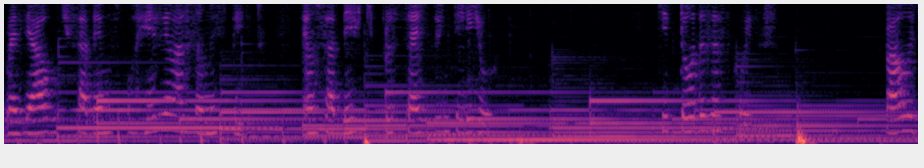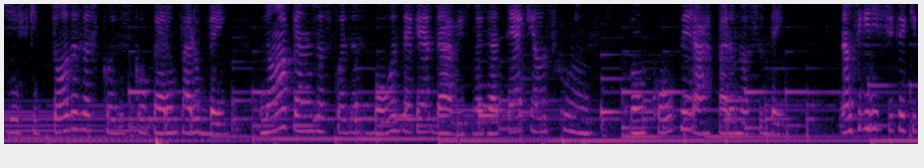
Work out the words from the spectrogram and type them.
mas é algo que sabemos por revelação no Espírito. É um saber que procede do interior. Que todas as coisas. Paulo diz que todas as coisas cooperam para o bem. Não apenas as coisas boas e agradáveis, mas até aquelas ruins vão cooperar para o nosso bem. Não significa que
